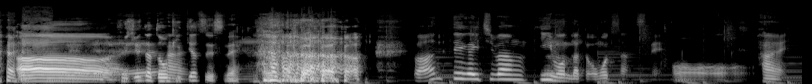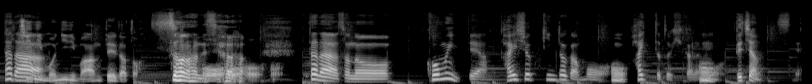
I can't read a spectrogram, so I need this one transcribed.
ああ、えー不純な動機ってやつですね。まあ安定が一番いいもんだと思ってたんですね。おはい。た1だに、も2にも安定だと。そうなんですよ。ただ、その、公務員ってあの退職金とかおも入った時からもう出ちゃうんですね。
